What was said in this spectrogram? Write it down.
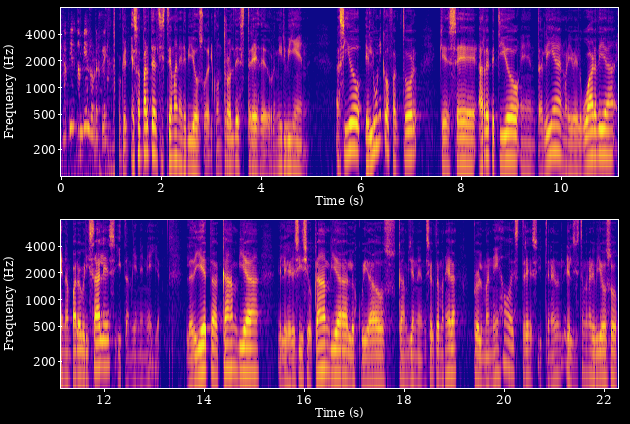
la piel también lo refleja. Ok, esa parte del sistema nervioso, del control de estrés, de dormir bien, ha sido el único factor que se ha repetido en Thalía, en Maribel Guardia, en Amparo Grisales y también en ella. La dieta cambia, el ejercicio cambia, los cuidados cambian en cierta manera, pero el manejo de estrés y tener el sistema nervioso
